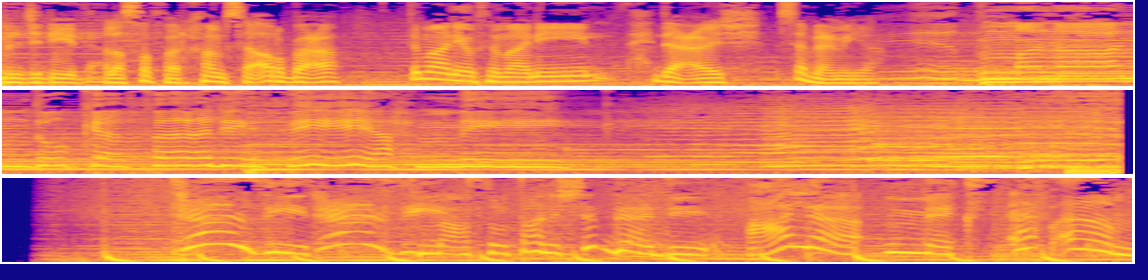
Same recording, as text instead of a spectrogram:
من جديد على صفر خمسة أربعة ثمانية وثمانين أحد عشر سبعمية. يضمن عنده كفالي في يحميك. ترانزيت. ترانزيت مع سلطان الشدادي على Mix FM.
